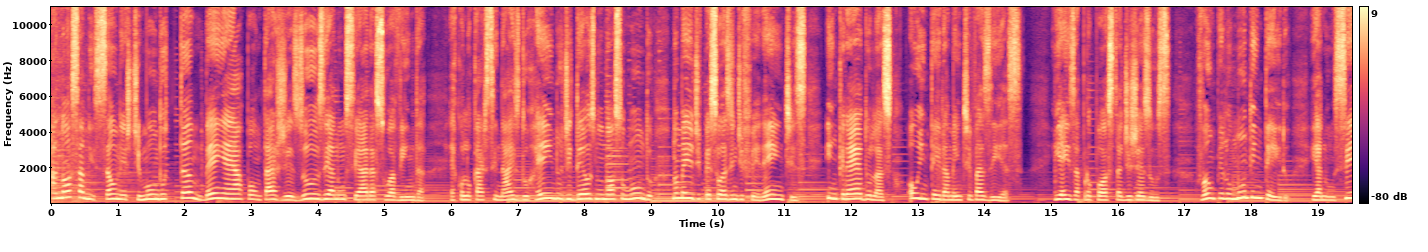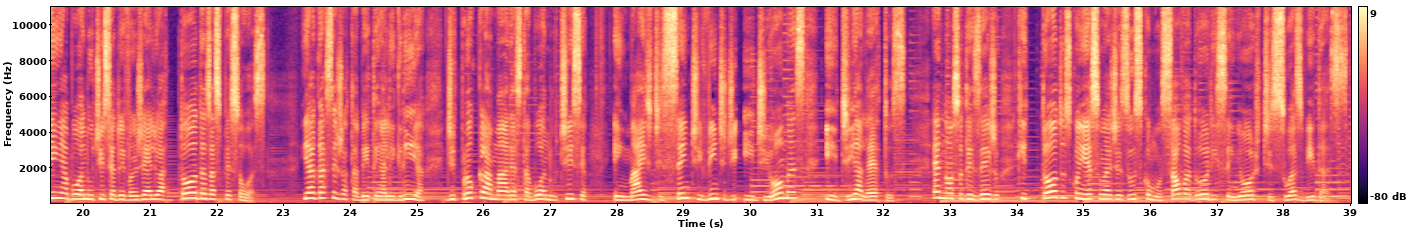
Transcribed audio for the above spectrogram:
A nossa missão neste mundo também é apontar Jesus e anunciar a sua vinda. É colocar sinais do reino de Deus no nosso mundo, no meio de pessoas indiferentes, incrédulas ou inteiramente vazias. E eis a proposta de Jesus: vão pelo mundo inteiro e anunciem a boa notícia do Evangelho a todas as pessoas. E a HCJB tem a alegria de proclamar esta boa notícia em mais de 120 de idiomas e dialetos. É nosso desejo que todos conheçam a Jesus como Salvador e Senhor de suas vidas.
